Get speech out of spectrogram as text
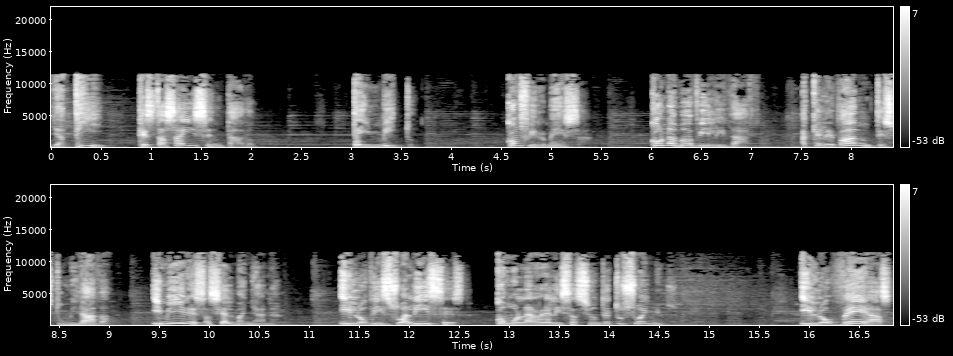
Y a ti, que estás ahí sentado, te invito con firmeza, con amabilidad, a que levantes tu mirada y mires hacia el mañana y lo visualices como la realización de tus sueños. Y lo veas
